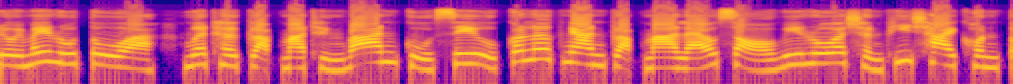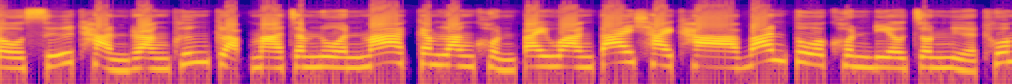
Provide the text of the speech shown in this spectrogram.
โดยไม่รู้ตัว เมื่อเธอกลับมาถึงบ้านกูซิ่วก็เลิกงานกลับมาแล้วสอวิรัวเฉินพี่ชายคนโตซื้อถ่านรังพึ่งกลับมาจำนวนมากกำลังขนไปวางใต้ชายคาบ้านตัวคนเดียวจนเหนือท่วม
